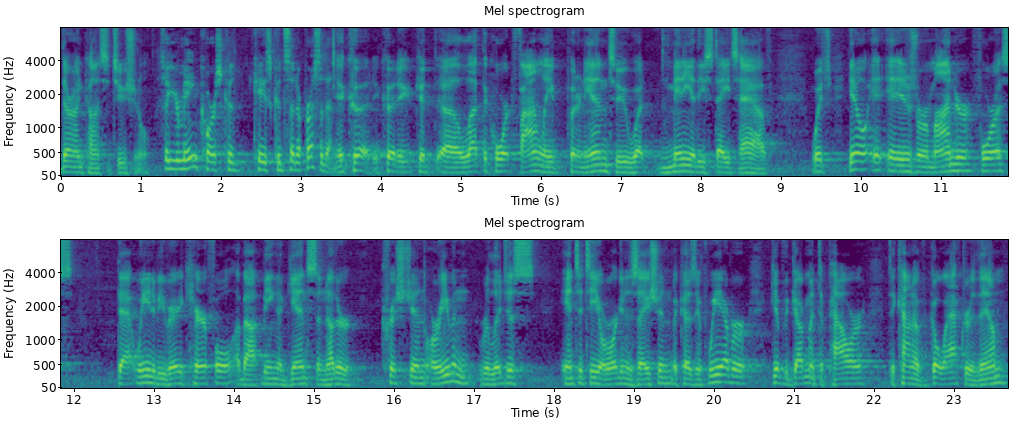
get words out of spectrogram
they're unconstitutional. So your Maine course could, case could set a precedent. It could. It could. It could uh, let the court finally put an end to what many of these states have, which you know it, it is a reminder for us that we need to be very careful about being against another Christian or even religious entity or organization because if we ever give the government the power to kind of go after them,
